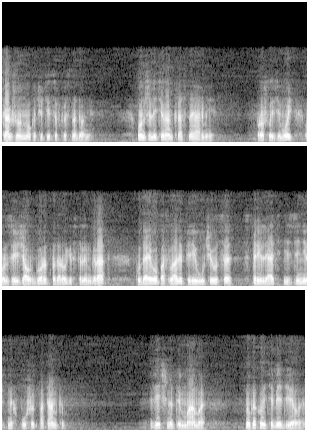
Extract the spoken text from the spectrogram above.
Как же он мог очутиться в Краснодоне? Он же лейтенант Красной Армии. Прошлой зимой он заезжал в город по дороге в Сталинград, куда его послали переучиваться стрелять из зенитных пушек по танкам. Вечно ты, мама, ну какое тебе дело?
